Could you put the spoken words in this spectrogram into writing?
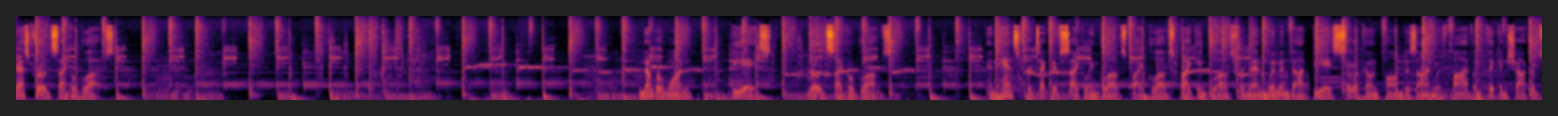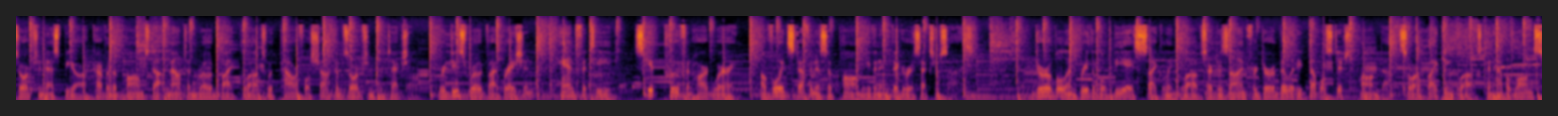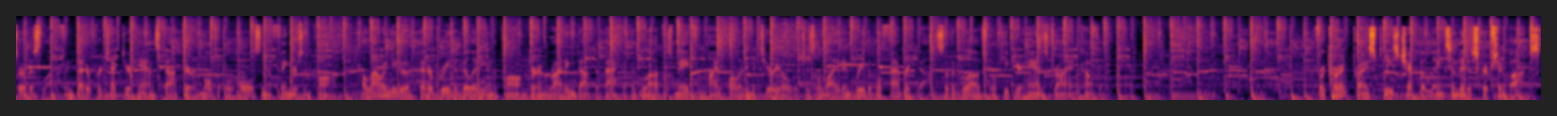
Best Road Cycle Gloves. Number 1. B-Ace. Road Cycle Gloves. Enhanced Protective Cycling Gloves Bike Gloves Biking Gloves for Men Women. BA's silicone palm design with 5 m thickened shock absorption SBR cover the palms. Mountain road bike gloves with powerful shock absorption protection. Reduce road vibration, hand fatigue, skip proof and hard wearing. Avoid stuffiness of palm even in vigorous exercise. Durable and breathable BA cycling gloves are designed for durability double stitched palm dots so our biking gloves can have a long service life and better protect your hands. There are multiple holes in the fingers and palm, allowing you to have better breathability in the palm during riding. The back of the glove is made from high quality material which is a light and breathable fabric. So the gloves will keep your hands dry and comfortable. For current price please check the links in the description box.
